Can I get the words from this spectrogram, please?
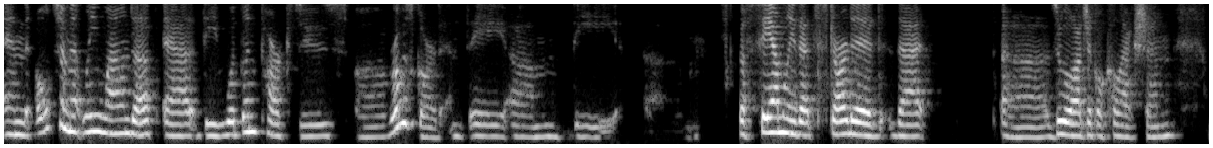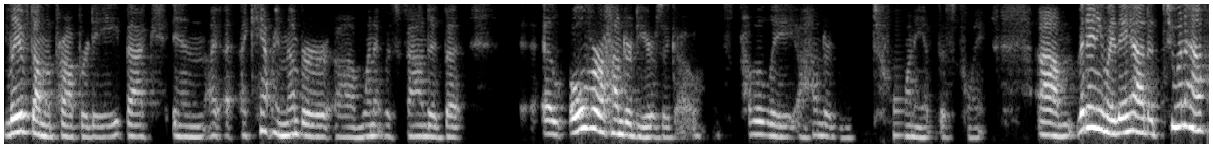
and ultimately wound up at the Woodland Park Zoo's uh, Rose Garden. They, um, the the family that started that uh, zoological collection lived on the property back in I, I can't remember um, when it was founded, but uh, over 100 years ago. It's probably 120 at this point. Um, but anyway, they had a two and a half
